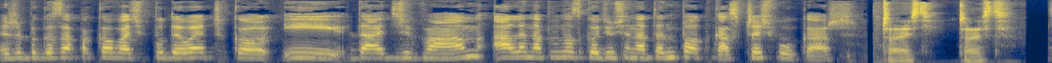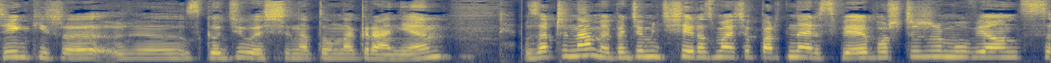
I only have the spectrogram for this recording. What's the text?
żeby go zapakować w pudełeczko i dać Wam, ale na pewno zgodził się na ten podcast. Cześć Łukasz. Cześć, cześć. Dzięki, że zgodziłeś się na to nagranie. Zaczynamy. Będziemy dzisiaj rozmawiać o partnerstwie, bo szczerze mówiąc,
